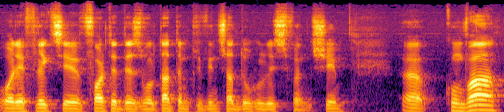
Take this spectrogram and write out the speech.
o reflexie foarte dezvoltată în privința Duhului Sfânt. Și uh, cumva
